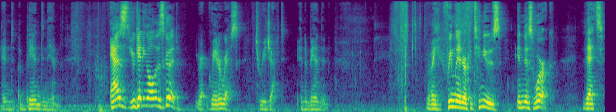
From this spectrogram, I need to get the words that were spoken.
and abandon Him. As you're getting all this good, you're at greater risk to reject and abandon. Rabbi Friedlander continues in this work that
